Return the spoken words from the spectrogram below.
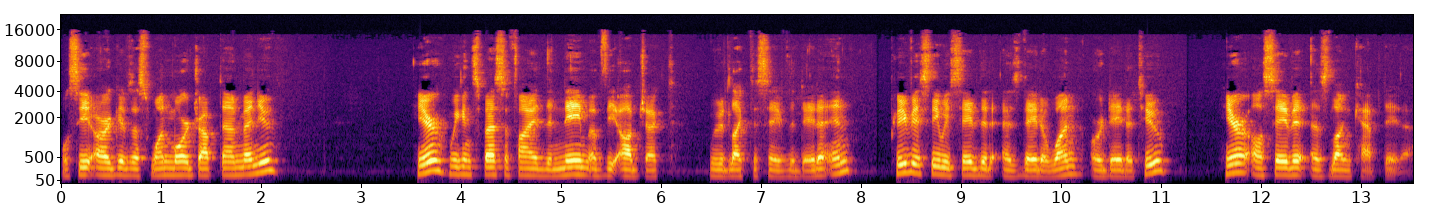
we'll see R gives us one more drop-down menu here we can specify the name of the object we would like to save the data in. Previously we saved it as data1 or data2. Here I'll save it as lungcap data.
